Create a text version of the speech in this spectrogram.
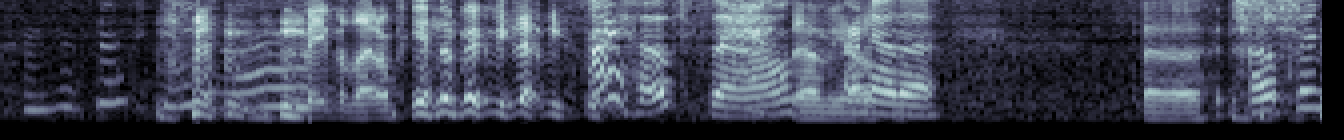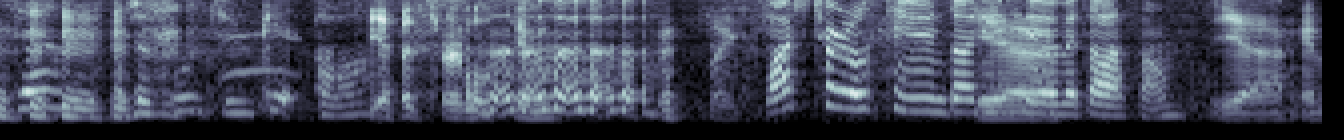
Maybe that'll be in the movie. That'd be sweet. I hope so. That'd be or no, the Uh, up and down. I just want to get off. yeah, the turtles too. it's like Watch Turtles tunes on Yeah. YouTube. It's awesome. yeah, it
